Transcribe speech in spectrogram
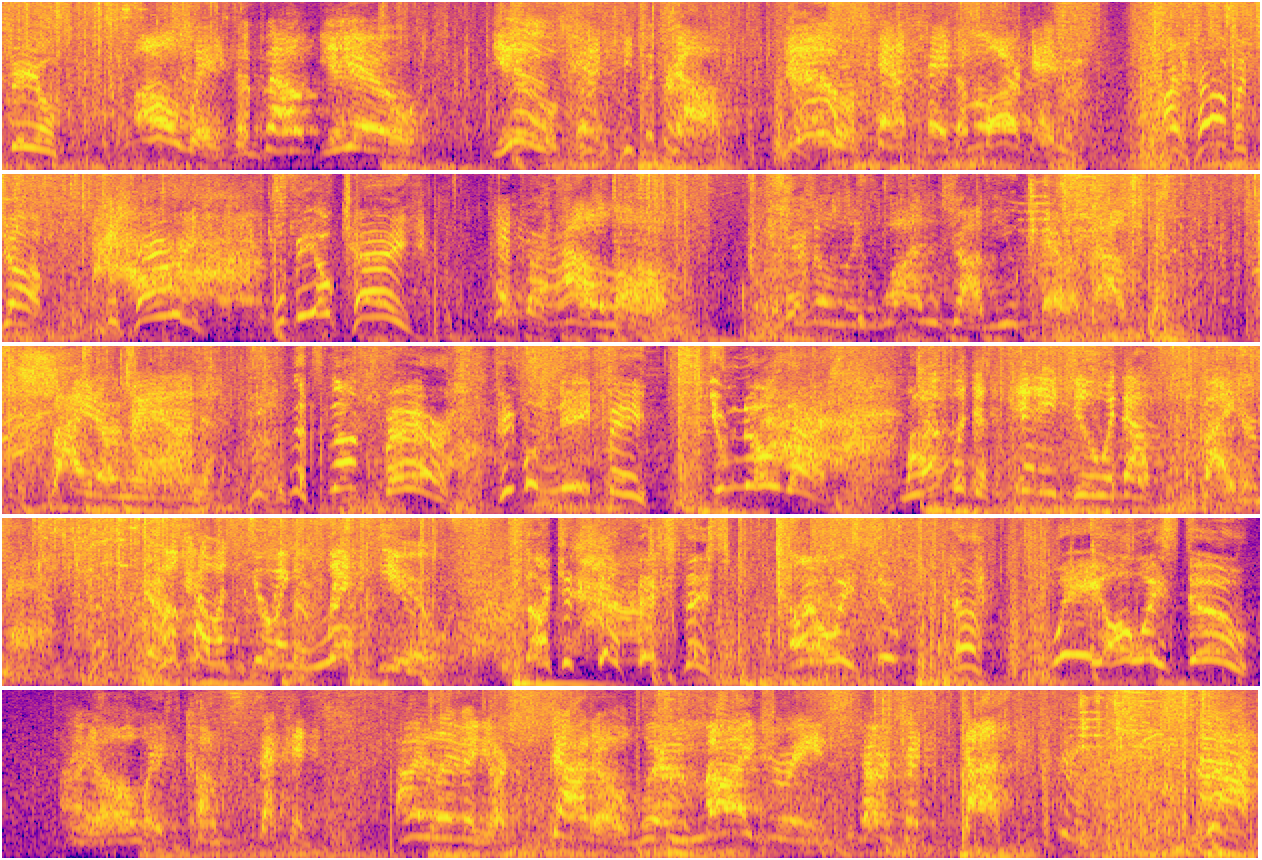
Feels! Always about you! You can't keep a job! You can't pay the mortgage! I have a job! With Harry! We'll be okay! And for how long? There's only one job you care about. Spider-Man! That's not fair! People need me! You know that! What would the city do without Spider-Man? Look how it's doing with you! I can still fix this! I always do! Uh, we always do! I always come second. I live in your shadow where my dreams turn to dust! That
